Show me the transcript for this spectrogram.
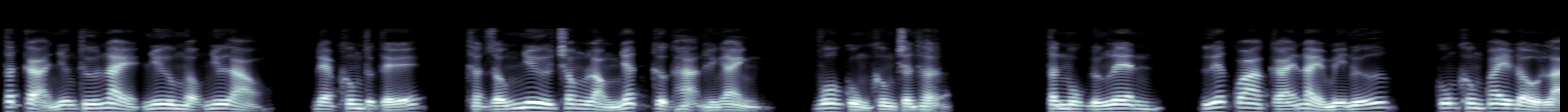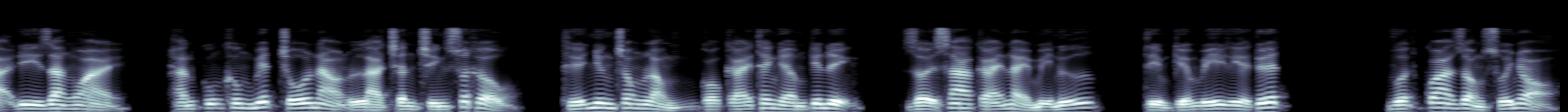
Tất cả những thứ này như mộng như ảo đẹp không thực tế, thật giống như trong lòng nhất cực hạn hình ảnh, vô cùng không chân thật. Tần mục đứng lên, liếc qua cái này mỹ nữ, cũng không quay đầu lại đi ra ngoài, hắn cũng không biết chỗ nào là chân chính xuất khẩu, thế nhưng trong lòng có cái thanh âm kiên định, rời xa cái này mỹ nữ, tìm kiếm ý lìa tuyết. Vượt qua dòng suối nhỏ,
